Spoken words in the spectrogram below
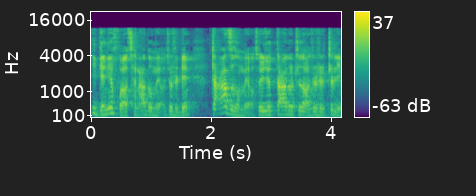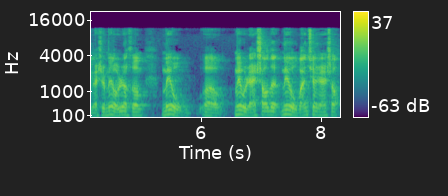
一点点火药残渣都没有，就是连渣子都没有，所以就大家都知道，就是这里面是没有任何没有呃没有燃烧的，没有完全燃烧，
